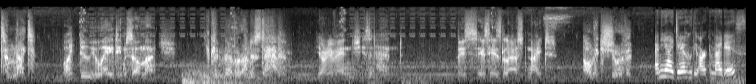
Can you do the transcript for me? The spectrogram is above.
Tonight. Why do you hate him so much? You can never understand. Your revenge is at hand. This is his last night. I'll make sure of it. Any idea who the Arkham Knight is?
